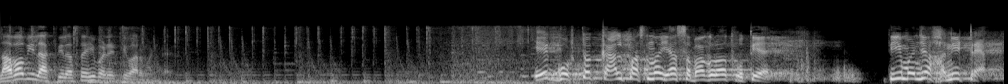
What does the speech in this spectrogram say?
लावावी लागतील असंही वडेट्टीवार म्हणतात एक गोष्ट कालपासनं या सभागृहात होते आहे ती म्हणजे हनी ट्रॅप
